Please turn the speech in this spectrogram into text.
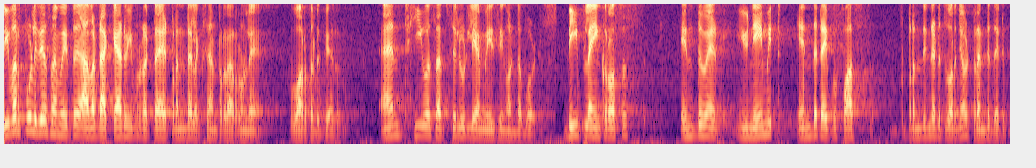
ലിവർപൂൾ ഇതേ സമയത്ത് അവരുടെ അക്കാഡമി പ്രൊഡക്റ്റായ ട്രെൻഡ് അലക്സാണ്ടർ അറുണിനെ വാർത്തെടുക്കുകയായിരുന്നു. And he was absolutely amazing on the ball deep line crosses എന്ത് വേ യു നെയിം ഇറ്റ് എന്ത് ടൈപ്പ് ഓഫ് പാസ് ട്രെൻഡിന്റെ അടുത്ത് പറഞ്ഞോ ട്രെൻഡ് തരും.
